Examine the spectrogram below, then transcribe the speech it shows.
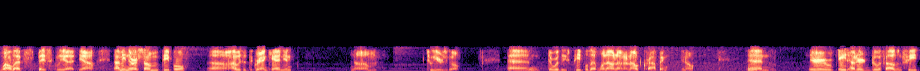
well, that's basically it. Yeah, I mean, there are some people. Uh, I was at the Grand Canyon um, two years ago, and there were these people that went out on an outcropping, you know, Mhm. and they're 800 to a 1,000 feet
